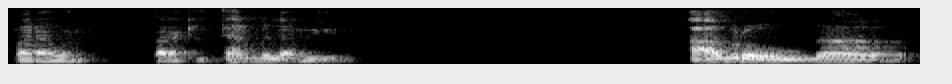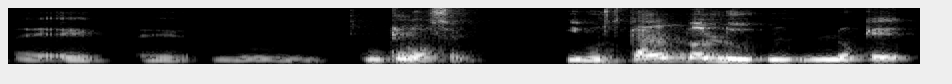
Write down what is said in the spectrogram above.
para, para quitarme la vida. Abro una, eh, eh, eh, un, closet y buscando lo, que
